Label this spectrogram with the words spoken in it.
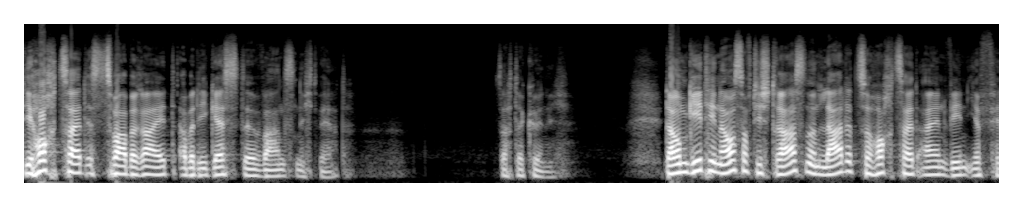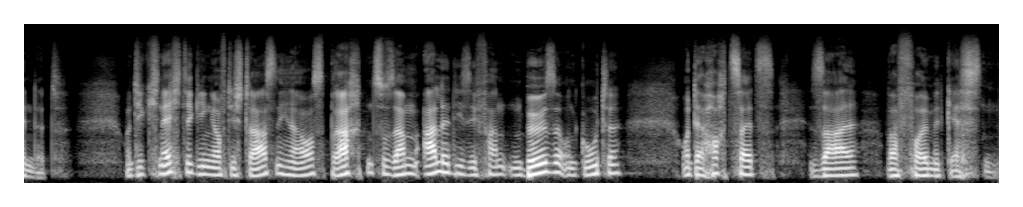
die Hochzeit ist zwar bereit, aber die Gäste waren es nicht wert sagt der König. Darum geht hinaus auf die Straßen und ladet zur Hochzeit ein, wen ihr findet. Und die Knechte gingen auf die Straßen hinaus, brachten zusammen alle, die sie fanden, böse und gute, und der Hochzeitssaal war voll mit Gästen.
